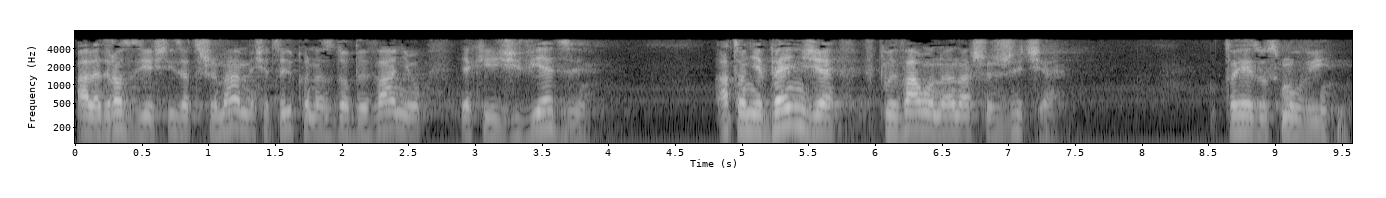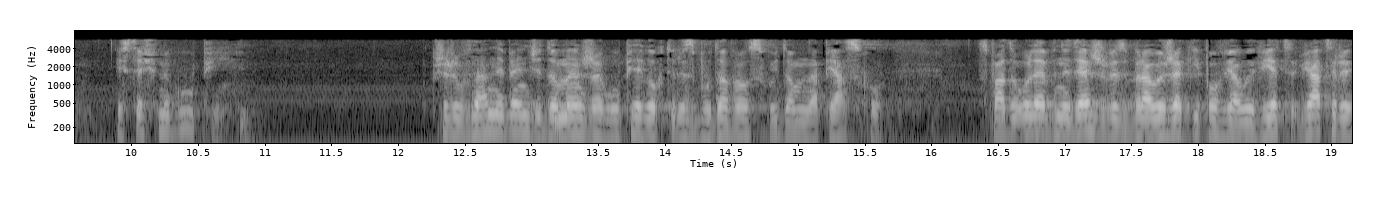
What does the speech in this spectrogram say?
ale drodzy, jeśli zatrzymamy się tylko na zdobywaniu jakiejś wiedzy, a to nie będzie wpływało na nasze życie, to Jezus mówi: Jesteśmy głupi. Przyrównany będzie do męża głupiego, który zbudował swój dom na piasku. Spadł ulewny deszcz, wezbrały rzeki, powiały wiatry,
